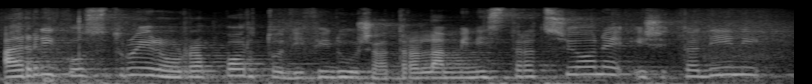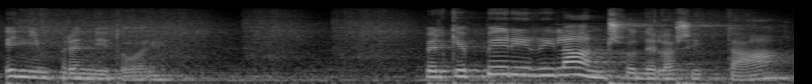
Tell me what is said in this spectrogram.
a ricostruire un rapporto di fiducia tra l'amministrazione, i cittadini e gli imprenditori. Perché per il rilancio della città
